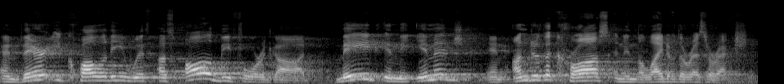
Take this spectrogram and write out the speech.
and their equality with us all before God, made in the image and under the cross and in the light of the resurrection.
